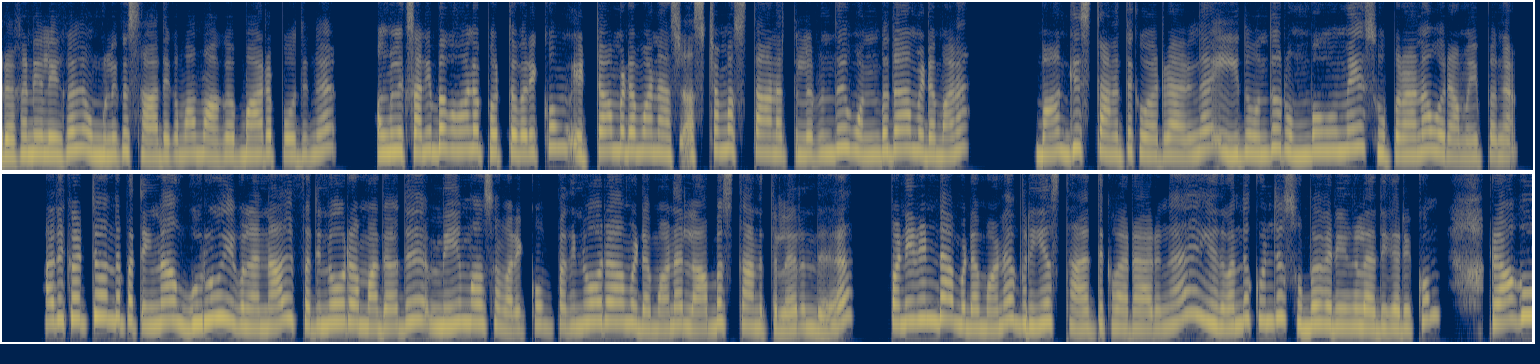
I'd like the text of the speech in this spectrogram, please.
கிரகநிலைகள் உங்களுக்கு சாதகமாக மாக மாறப்போகுதுங்க அவங்களுக்கு சனி பகவான பொறுத்தவரைக்கும் 8ஆம் இடமான அஷ்டமஸ்தானத்திலிருந்து ஒன்பதாம் இடமான பாக்யஸ்தானத்துக்கு வர்றாருங்க. இது வந்து ரொம்பவுமே சூப்பரான ஒரு அமைப்புங்க. அதுக்கடுத்து வந்து பார்த்தீங்கன்னா, குரு இவ்வளோ நாள் 11ஆம் அதாவது மே மாதம் வரைக்கும் 11ஆம் இடமான லாபஸ்தானத்திலிருந்து 12ஆம் இடமான பிரியஸ்தானத்துக்கு வர்றாருங்க. இது வந்து கொஞ்சம் சுப விரயங்கள் அதிகரிக்கும். ராகுவ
